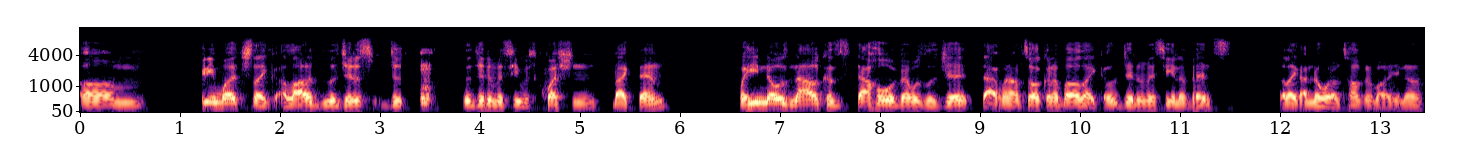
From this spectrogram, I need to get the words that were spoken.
um pretty much like a lot of legit legitimacy was questioned back then but he knows now because that whole event was legit that when i'm talking about like legitimacy in events that like i know what i'm talking about you know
